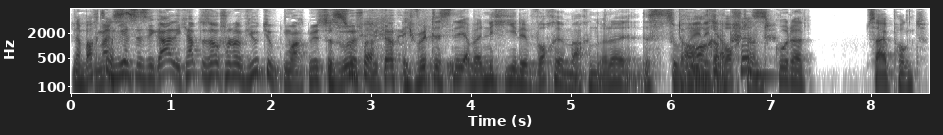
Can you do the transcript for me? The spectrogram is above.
Dann Ich macht meine, das. mir ist das egal. Ich habe das auch schon auf YouTube gemacht. Mir ist das, Das ist wurscht. super. Ich Ich würde das nicht, aber nicht jede Woche machen, oder? Das ist zu Doch, wenig eine Woche ist Abstand. ein guter Zeitpunkt.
